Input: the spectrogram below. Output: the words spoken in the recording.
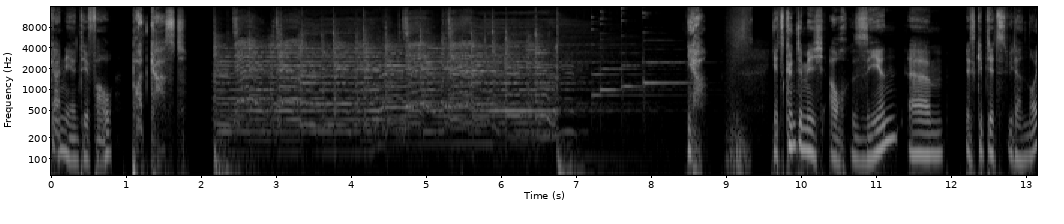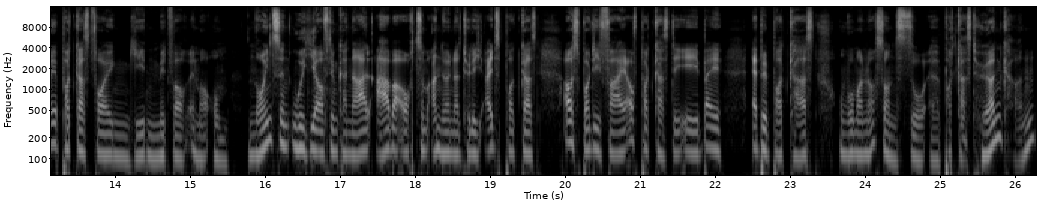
Garnet TV Podcast. Ja, jetzt könnt ihr mich auch sehen. Ähm, es gibt jetzt wieder neue Podcast-Folgen, jeden Mittwoch immer um 19 Uhr hier auf dem Kanal, aber auch zum Anhören natürlich als Podcast auf Spotify, auf podcast.de, bei Apple Podcast und wo man noch sonst so äh, Podcast hören kann.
